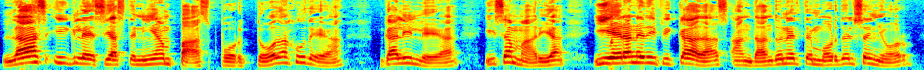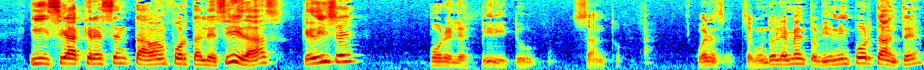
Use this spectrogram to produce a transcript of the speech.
Las iglesias tenían paz por toda Judea Galilea y Samaria, y eran edificadas andando en el temor del Señor, y se acrecentaban fortalecidas, ¿qué dice? Por el Espíritu Santo. Acuérdense, segundo elemento bien importante,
